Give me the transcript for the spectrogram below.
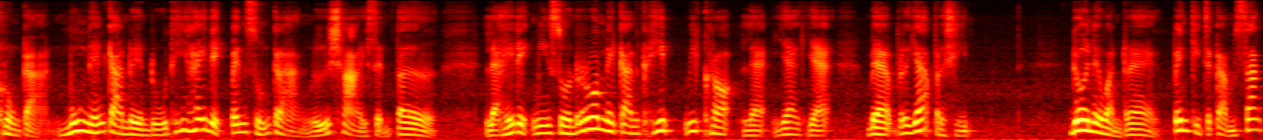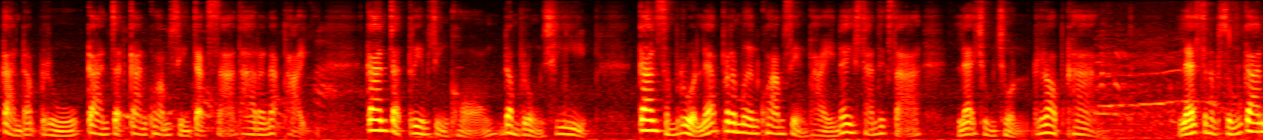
โครงการมุ่งเน้นการเรียนรู้ที่ให้เด็กเป็นศูนย์กลางหรือชายเซ็นเตอร์ และให้เด็กมีส่วนร่วมในการคิด วิเคราะห์ และแยกแยะ แบบระยะประชิด โดยในวันแรกเป็นกิจกรรมสร้างการรับรู้ การจัดการความเสี่ยงจากสาธารณภัย การจัดเตรียมสิ่งของดำรงชีพ การสำรวจและประเมินความเสี่ยงภัยในสถานศึกษา และชุมชนรอบข้าง และสนับสนุนการ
